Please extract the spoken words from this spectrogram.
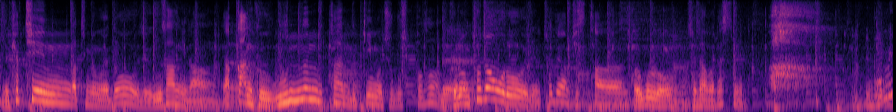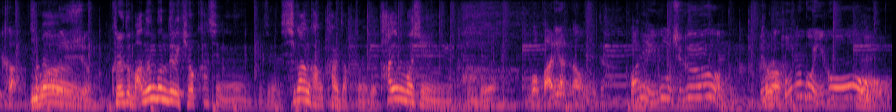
이제 캡틴 같은 경우에도 이제 의상이랑 약간 그 웃는 듯한 느낌을 주고 싶어서 네. 그런 표정으로 이제 최대한 비슷한 얼굴로 제작을 했습니다. 이 뭡니까? 설명해 주시죠. 그래도 많은 분들이 기억하시는 이제 시간 강탈 작전 이제 타임머신인데요. 뭐 말이 안 나옵니다. 아니 이거 지금 이렇게 저거- 도는 거 이거 네.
